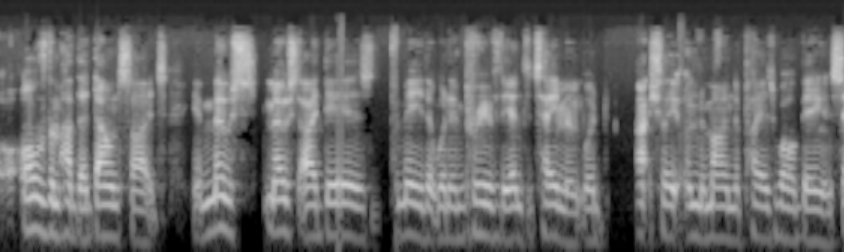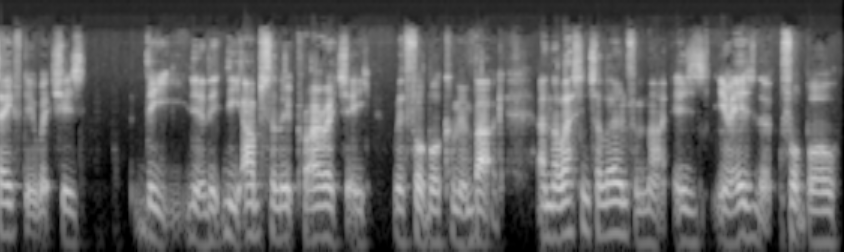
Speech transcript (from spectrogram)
all of them had their downsides. You know, most most ideas for me that would improve the entertainment would actually undermine the players' well-being and safety, which is the you know, the, the absolute priority with football coming back. And the lesson to learn from that is you know is that football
